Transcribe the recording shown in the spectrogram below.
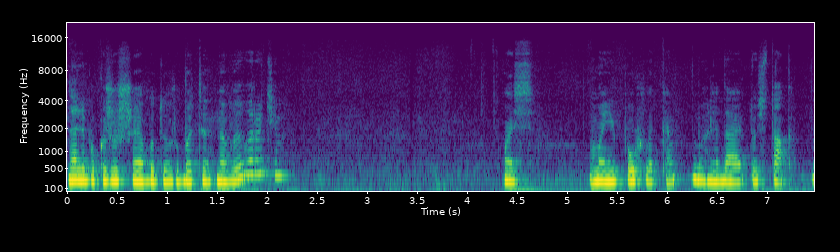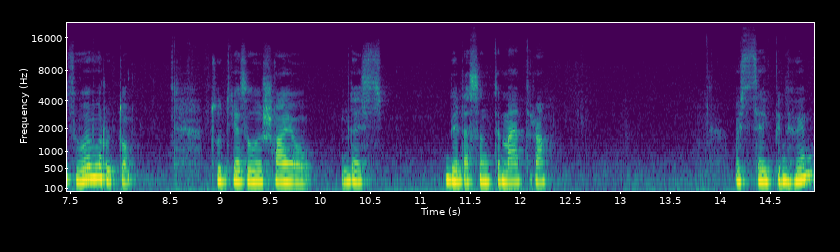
Далі покажу, що я буду робити на вивороті. Ось мої пухлики виглядають ось так з вивороту. Тут я залишаю десь біля сантиметра ось цей підгин.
